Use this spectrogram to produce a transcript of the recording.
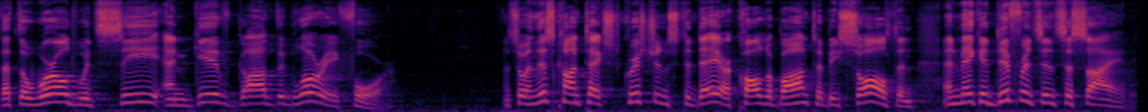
that the world would see and give God the glory for. And so in this context, Christians today are called upon to be salt and, and make a difference in society.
